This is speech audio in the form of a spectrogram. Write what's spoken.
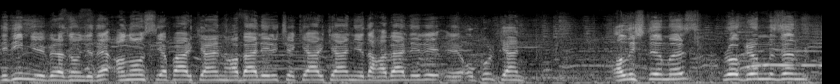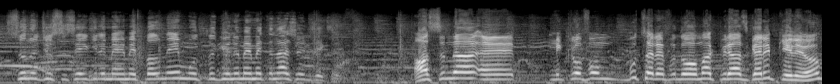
dediğim gibi biraz önce de anons yaparken, haberleri çekerken ya da haberleri e, okurken alıştığımız programımızın sunucusu sevgili Mehmet Bal'ın en mutlu günü. Mehmet neler söyleyeceksin? Aslında e, mikrofon bu tarafında olmak biraz garip geliyor.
